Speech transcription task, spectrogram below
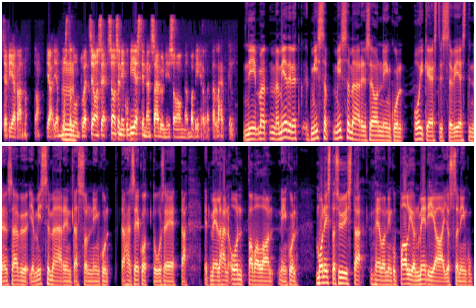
se vieraannuttaa. Ja, ja musta mm. tuntuu, että se on se, se, on se niin kuin viestinnän sävyn iso ongelma vihreällä tällä hetkellä. Niin, mä, mä mietin, että missä, missä määrin se on niin kuin oikeasti se viestinnän sävy ja missä määrin tässä on niin kuin, tähän sekoittuu se, että, että meillähän on tavallaan niin kuin – monista syistä meillä on niin kuin paljon mediaa, jossa niin kuin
